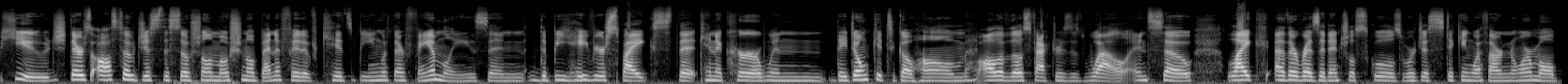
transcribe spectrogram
huge. There's also just the social emotional benefit of kids being with their families and the behavior spikes that can occur when they don't get to go home, all of those factors as well. And so, like other residential schools, we're just sticking with our normal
